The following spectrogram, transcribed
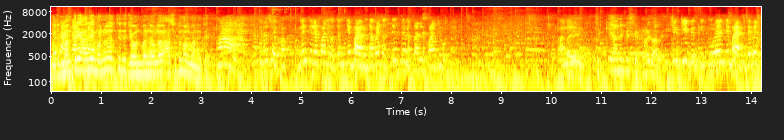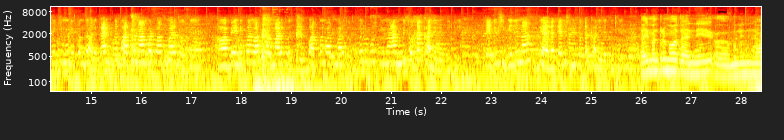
म्हणजे ते मंत्री आले म्हणूनच तिथं जेवण बनवलं असं तुम्हाला म्हणायचं आहे का? हा. तिला स्वयंपाक नाही केलं पाहिजे होतं आणि जे बाहेरून डबायचं होतं तेच त्यानं चाललं पाहिजे होतं. आणि चिक्की आणि बिस्किटमुळे झालंय. चिक्की बिस्किटमुळे आणि ते बाहेरचे डबे त्याच्यामुळे पण झालं. कारण ते भात पण आंबट वास मारत होतं भेंडी पण वास मारत होती भात पण वास मारत होती. सर्व गोष्टी ना आम्ही स्वतः खाल्लेले तिथे. त्या दिवशी गेले ना घ्यायला त्या दिवशी मी स्वतः खाल्लेले तिथे. ताई मंत्री महोदयांनी मुलींना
